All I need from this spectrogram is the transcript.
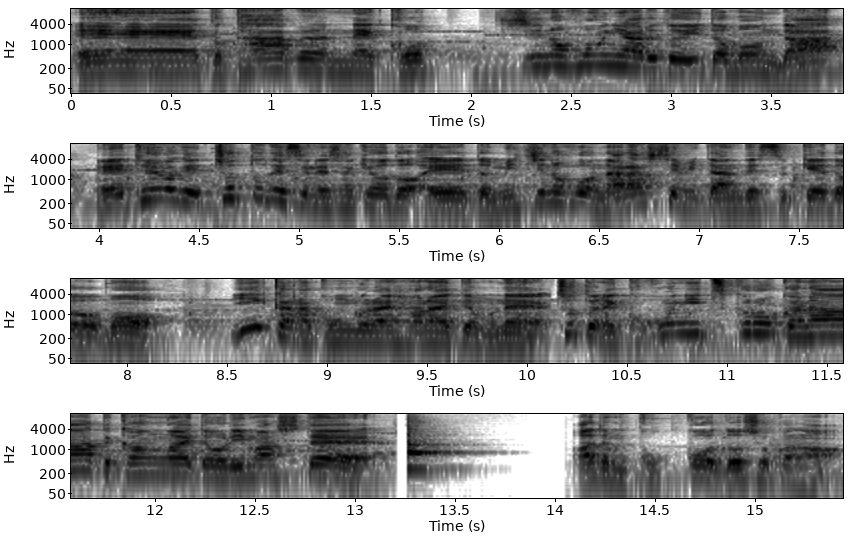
えーと、多分ね、こっちの方にあるといいと思うんだ。えー、というわけで、ちょっとですね、先ほど、えーと、道の方を鳴らしてみたんですけども、いいかな、こんぐらい離れてもね。ちょっとね、ここに作ろうかなーって考えておりまして。あ、でもここどうしようかな。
